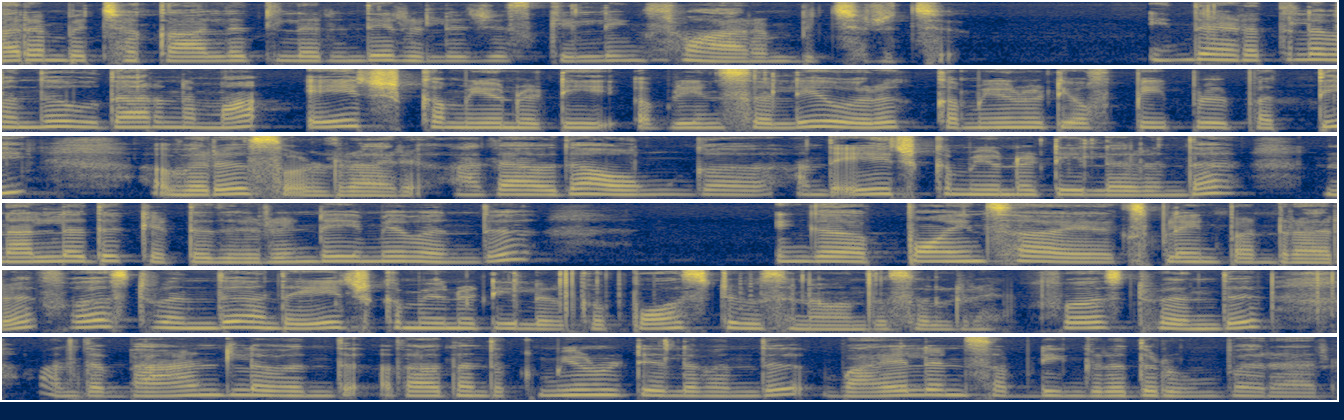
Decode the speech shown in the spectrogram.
ஆரம்பித்த காலத்துலேருந்தே ரிலீஜியஸ் கில்லிங்ஸும் ஆரம்பிச்சிருச்சு. இந்த இடத்துல வந்து உதாரணமாக ஏஜ் கம்யூனிட்டி அப்படின்னு சொல்லி ஒரு கம்யூனிட்டி ஆஃப் பீப்புள் பற்றி அவர் சொல்கிறாரு அதாவது அவங்க அந்த ஏஜ் கம்யூனிட்டியில் இருந்த நல்லது கெட்டது ரெண்டையுமே வந்து இங்கே பாயிண்ட்ஸாக எக்ஸ்பிளைன் பண்ணுறாரு ஃபர்ஸ்ட் வந்து அந்த ஏஜ் கம்யூனிட்டியில் இருக்க பாசிட்டிவ்ஸ் நான் வந்து சொல்கிறேன் ஃபர்ஸ்ட் வந்து அந்த பேண்டில் வந்து அதாவது அந்த கம்யூனிட்டியில் வந்து வயலன்ஸ் அப்படிங்கிறது ரொம்ப ரேர்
